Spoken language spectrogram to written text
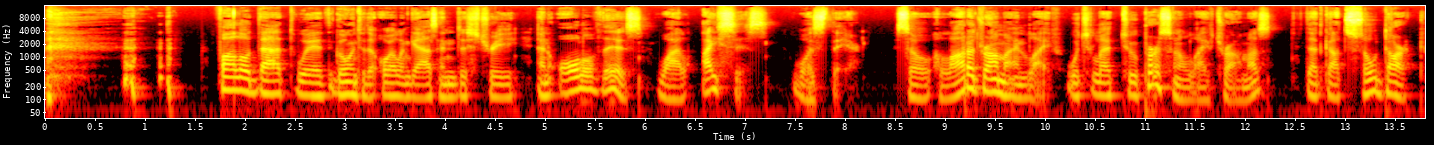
Followed that with going to the oil and gas industry and all of this while ISIS was there. So, a lot of drama in life, which led to personal life dramas that got so dark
